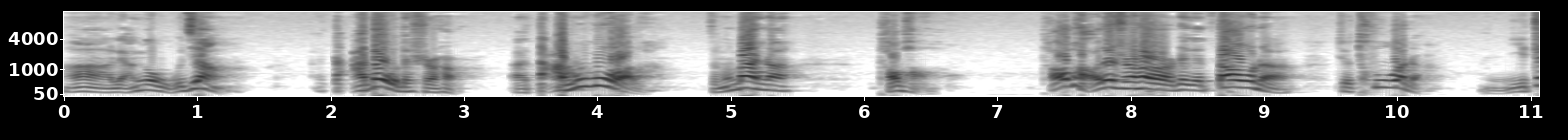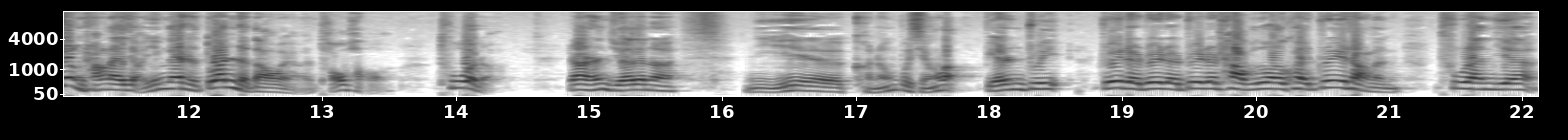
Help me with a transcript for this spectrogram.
啊，两个武将打斗的时候啊，打不过了，怎么办呢？逃跑。逃跑的时候，这个刀呢就拖着。你正常来讲应该是端着刀呀，逃跑拖着，让人觉得呢你可能不行了，别人追追着追着追着差不多了，快追上了，突然间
